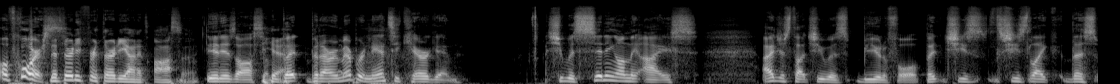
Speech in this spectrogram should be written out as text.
Of course, The 30 for 30 on it's awesome. it is awesome. Yeah. But but I remember Nancy Kerrigan. She was sitting on the ice. I just thought she was beautiful, but she's she's like this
